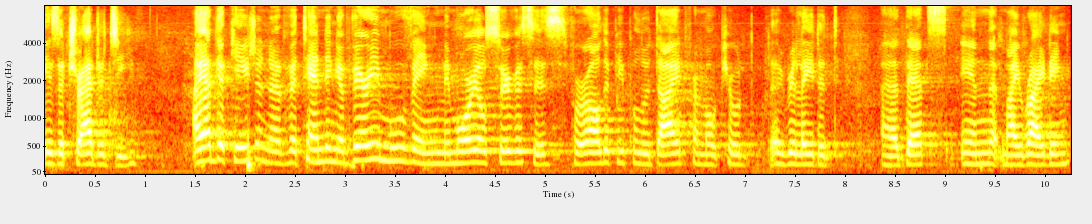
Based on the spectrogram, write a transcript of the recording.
is a tragedy. I had the occasion of attending a very moving memorial services for all the people who died from opioid-related uh, deaths in my riding.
